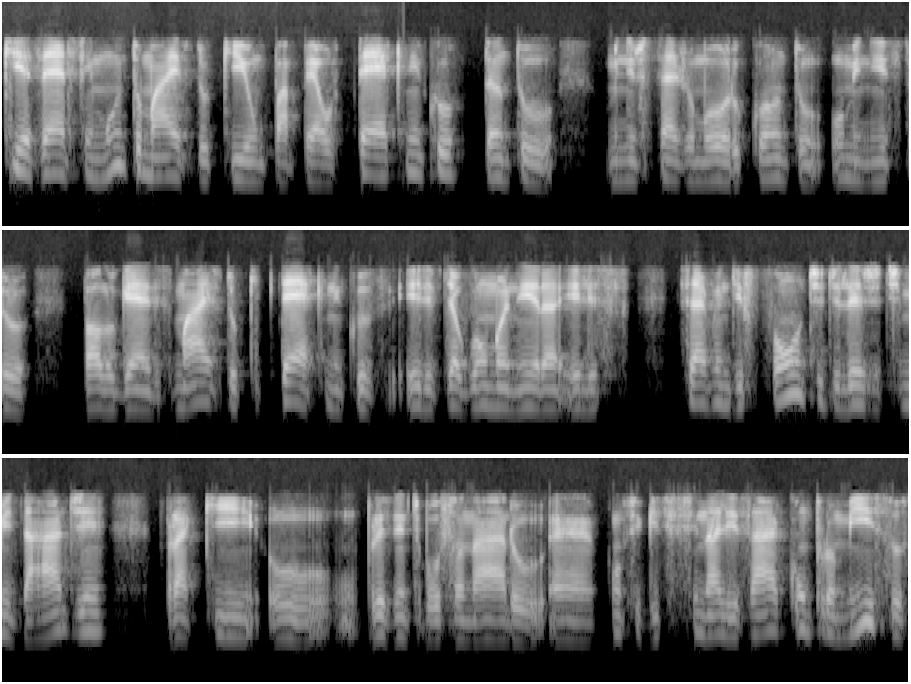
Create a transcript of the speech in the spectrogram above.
que exercem muito mais do que um papel técnico, tanto o ministro Sérgio Moro quanto o ministro Paulo Guedes, mais do que técnicos, eles de alguma maneira eles servem de fonte de legitimidade para que o, o, presidente Bolsonaro é, conseguisse sinalizar compromissos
